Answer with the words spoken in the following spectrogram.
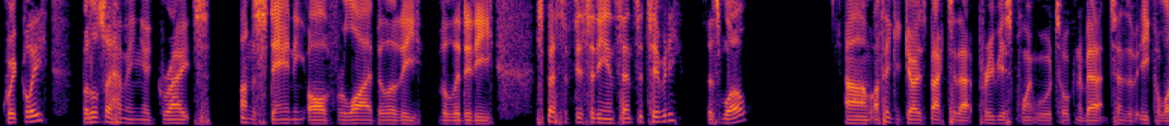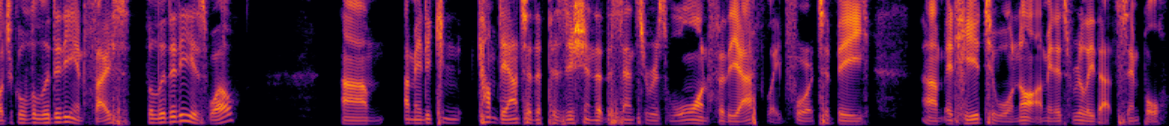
quickly, but also having a great understanding of reliability, validity, specificity, and sensitivity as well. Um, I think it goes back to that previous point we were talking about in terms of ecological validity and face validity as well. Um, I mean, it can come down to the position that the sensor is worn for the athlete for it to be um, adhered to or not. I mean, it's really that simple.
